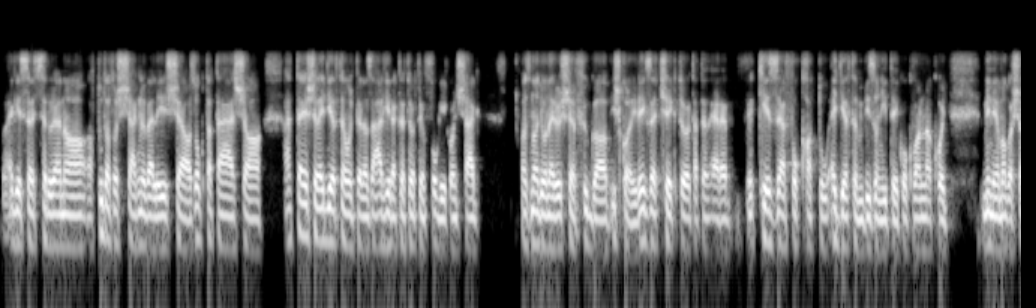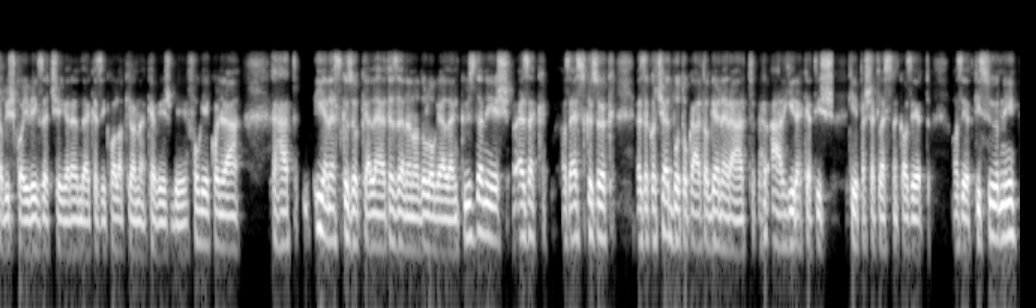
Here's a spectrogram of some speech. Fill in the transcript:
Egész egyszerűen a, a tudatosság növelése, az oktatása, hát teljesen egyértelmű, hogy például az álhírekre történő fogékonyság az nagyon erősen függ a iskolai végzettségtől, tehát erre kézzel fogható egyértelmű bizonyítékok vannak, hogy minél magasabb iskolai végzettsége rendelkezik valaki, annál kevésbé fogékony rá. Tehát ilyen eszközökkel lehet ezzel ellen a dolog ellen küzdeni, és ezek az eszközök, ezek a chatbotok által generált álhíreket is képesek lesznek azért, azért kiszűrni,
